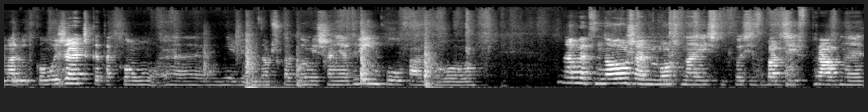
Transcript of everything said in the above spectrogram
malutką łyżeczkę, taką, e, nie wiem, na przykład do mieszania drinków, albo nawet nożem można, jeśli ktoś jest bardziej wprawny.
